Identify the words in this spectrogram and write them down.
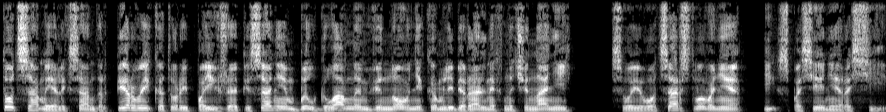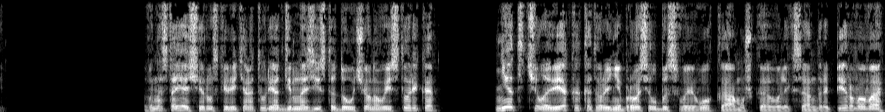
тот самый Александр I, который, по их же описаниям, был главным виновником либеральных начинаний своего царствования и спасения России. В настоящей русской литературе от гимназиста до ученого-историка – нет человека, который не бросил бы своего камушка в Александра I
